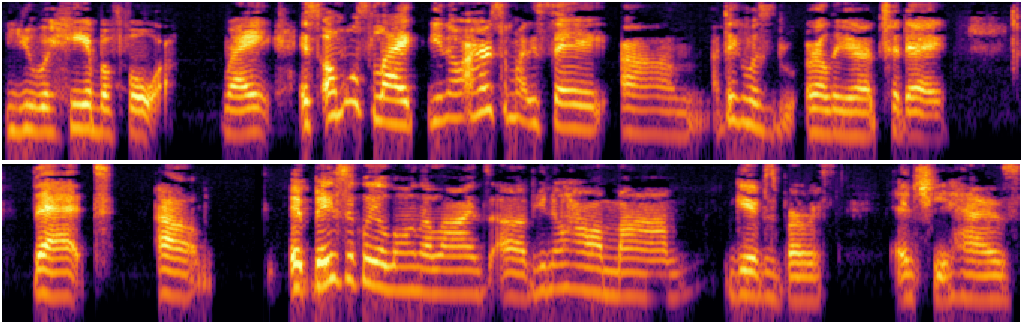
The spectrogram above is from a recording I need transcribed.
you were here before, right? It's almost like, you know, I heard somebody say, um, I think it was earlier today, that um, it basically along the lines of, you know, how a mom gives birth and she has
